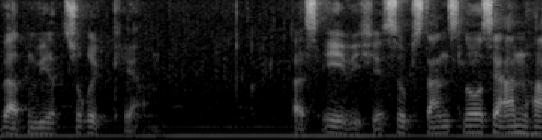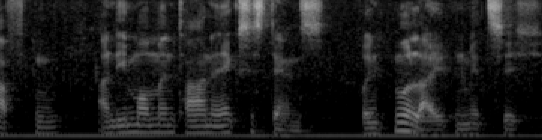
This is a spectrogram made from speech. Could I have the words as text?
werden wir zurückkehren. Das ewige, substanzlose Anhaften an die momentane Existenz bringt nur Leiden mit sich.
